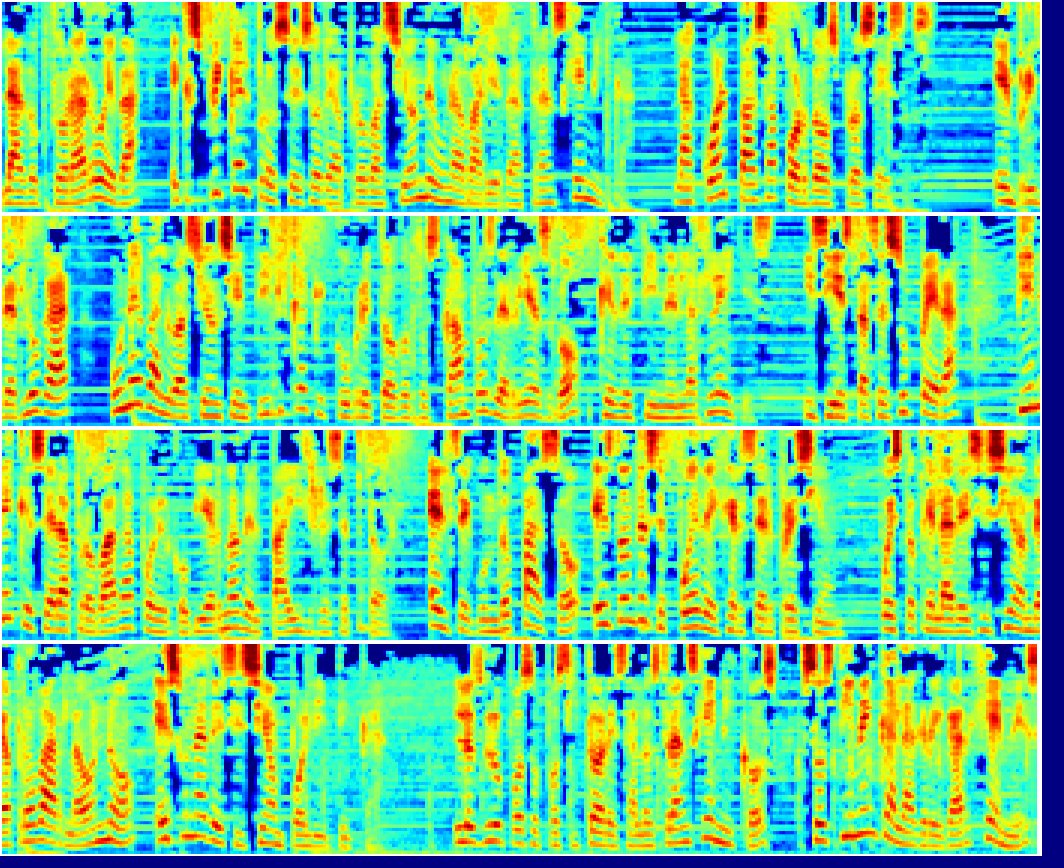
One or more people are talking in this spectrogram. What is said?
La doctora Rueda explica el proceso de aprobación de una variedad transgénica, la cual pasa por dos procesos. En primer lugar, una evaluación científica que cubre todos los campos de riesgo que definen las leyes, y si ésta se supera, tiene que ser aprobada por el gobierno del país receptor. El segundo paso es donde se puede ejercer presión, puesto que la decisión de aprobarla o no es una decisión política. Los grupos opositores a los transgénicos sostienen que al agregar genes,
